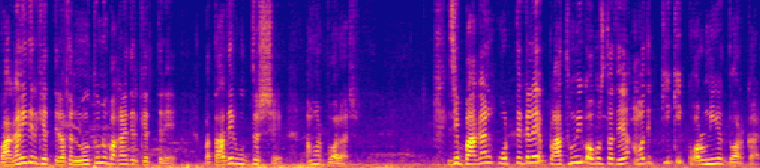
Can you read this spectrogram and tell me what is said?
বাগানিদের ক্ষেত্রে, অর্থাৎ নতুন বাগানিদের ক্ষেত্রে বা তাদের উদ্দেশ্যে আমার বলার যে বাগান করতে গেলে প্রাথমিক অবস্থাতে আমাদের কি কি করণীয় দরকার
